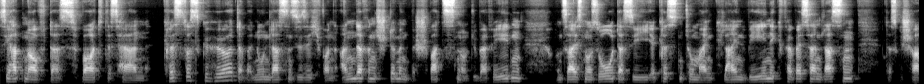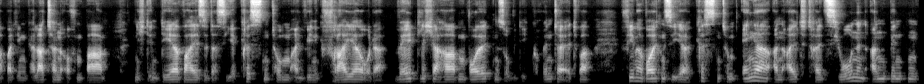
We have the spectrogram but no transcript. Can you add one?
Sie hatten auf das Wort des Herrn Christus gehört, aber nun lassen sie sich von anderen Stimmen beschwatzen und überreden, und sei es nur so, dass sie ihr Christentum ein klein wenig verwässern lassen, das geschah bei den Galatern offenbar nicht in der Weise, dass sie ihr Christentum ein wenig freier oder weltlicher haben wollten, so wie die Korinther etwa, Vielmehr wollten sie ihr Christentum enger an alte Traditionen anbinden,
